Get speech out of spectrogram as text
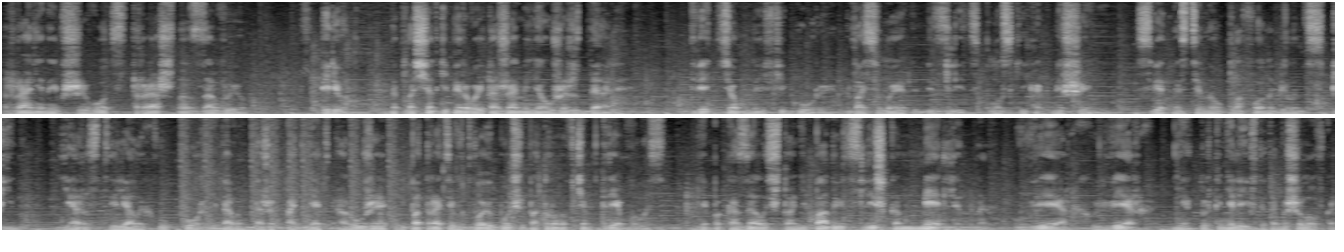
Раненый в живот страшно завыл. Вперед! На площадке первого этажа меня уже ждали. Две темные фигуры, два силуэта без лиц, плоские как мишени. Свет настенного плафона бил им в спину. Я расстрелял их в упор, не дав им даже поднять оружие и потратив вдвое больше патронов, чем требовалось. Мне показалось, что они падают слишком медленно. Вверх, вверх. Нет, только не лифт, это мышеловка.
